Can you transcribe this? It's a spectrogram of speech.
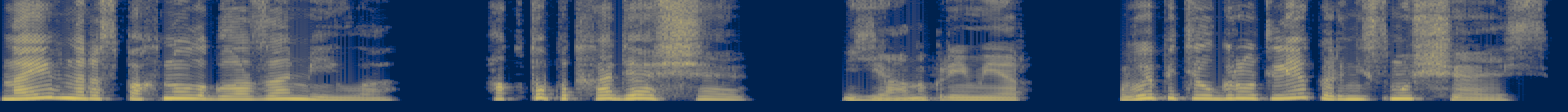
Наивно распахнула глаза Мила. «А кто подходящая?» «Я, например». Выпятил грудь лекарь, не смущаясь.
